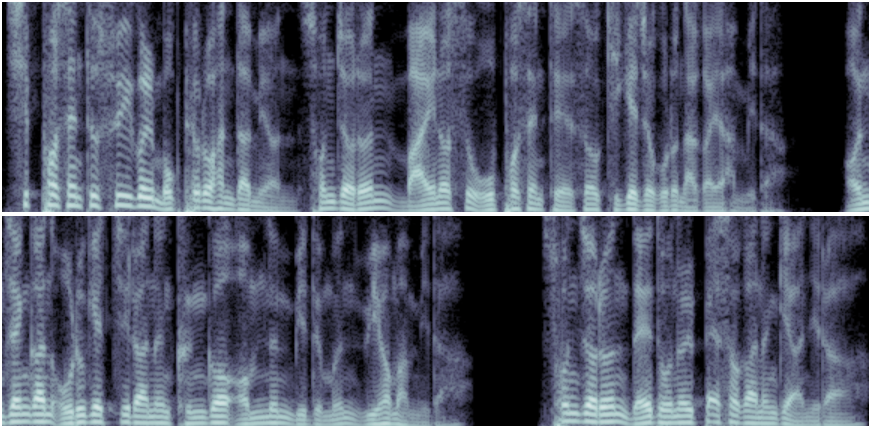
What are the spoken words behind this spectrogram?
10% 수익을 목표로 한다면 손절은 마이너스 5%에서 기계적으로 나가야 합니다. 언젠간 오르겠지라는 근거 없는 믿음은 위험합니다. 손절은 내 돈을 뺏어가는 게 아니라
